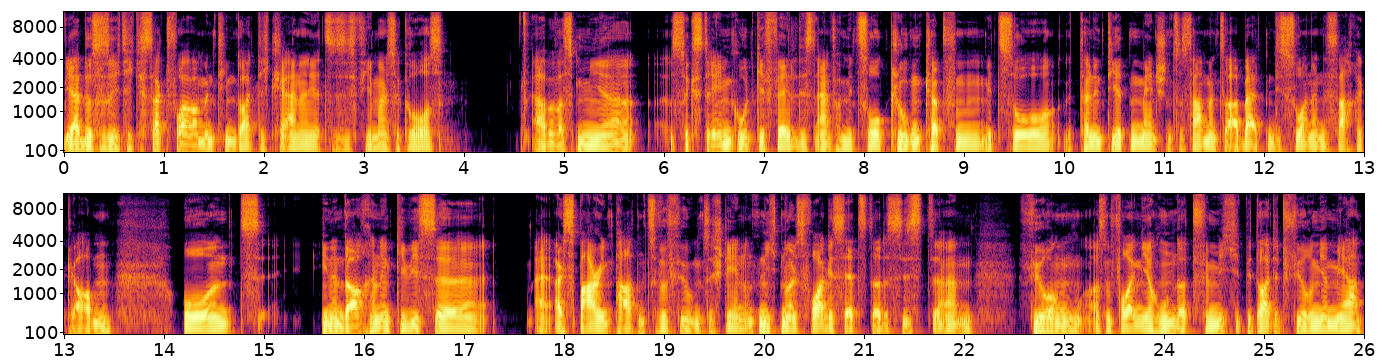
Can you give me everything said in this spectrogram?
ja, du hast es richtig gesagt, vorher war mein Team deutlich kleiner, jetzt ist es viermal so groß. Aber was mir so extrem gut gefällt, ist einfach mit so klugen Köpfen, mit so talentierten Menschen zusammenzuarbeiten, die so an eine Sache glauben und ihnen da auch eine gewisse, äh, als Sparringpartner zur Verfügung zu stehen und nicht nur als Vorgesetzter. Das ist ähm, Führung aus dem vorigen Jahrhundert. Für mich bedeutet Führung ja mehr,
